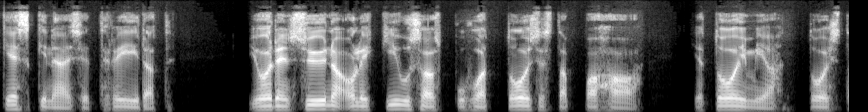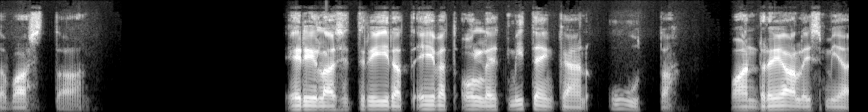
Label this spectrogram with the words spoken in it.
keskinäiset riidat, joiden syynä oli kiusaus puhua toisesta pahaa ja toimia toista vastaan. Erilaiset riidat eivät olleet mitenkään uutta, vaan realismia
